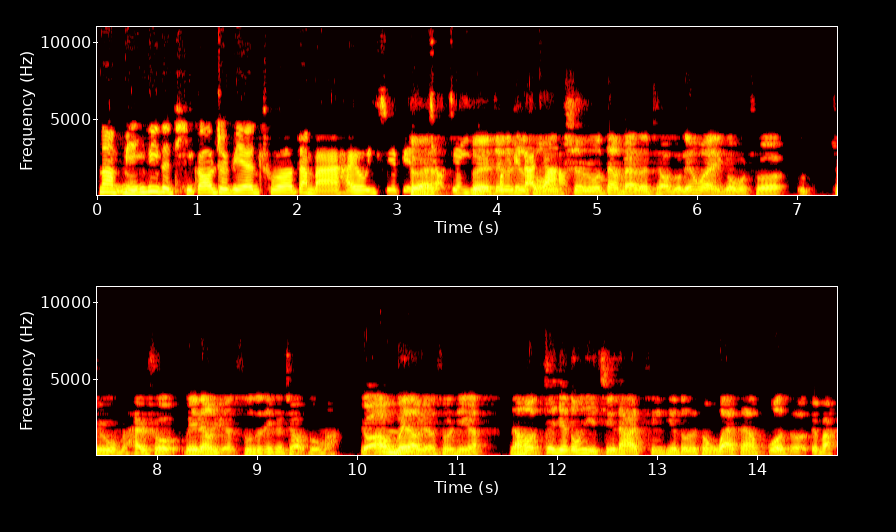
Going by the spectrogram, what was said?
那免疫力的提高这边除了蛋白，还有一些别的小建议对，这个是从摄入蛋白的角度。另外一个我说就是我们还是说微量元素的那个角度嘛，有啊？微量元素这个。然后这些东西其实大家听一听都是从外在获得，对吧？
